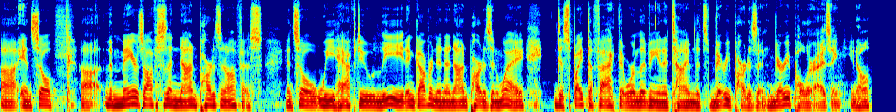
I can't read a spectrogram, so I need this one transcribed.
Uh, and so uh, the mayor's office is a nonpartisan office. And so we have to lead and govern in a nonpartisan way despite the fact that we're living in a time that's very partisan, very polarizing. You know,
